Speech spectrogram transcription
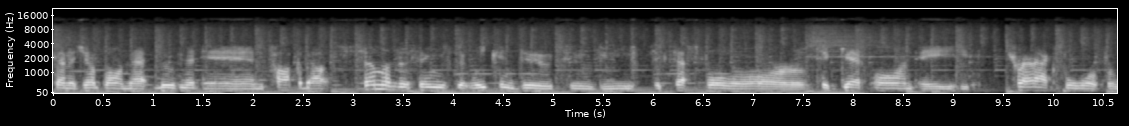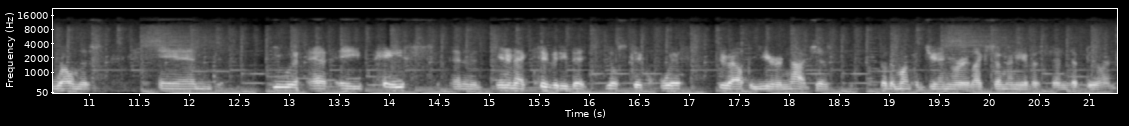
kind of jump on that movement and talk about some of the things that we can do to be successful or to get on a track for, for wellness and do it at a pace and in an activity that you'll stick with throughout the year, not just for the month of January like so many of us end up doing.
